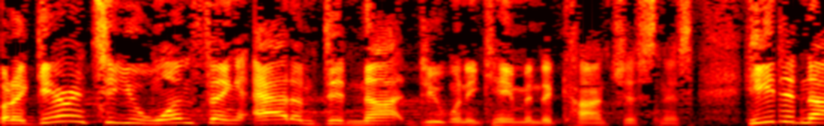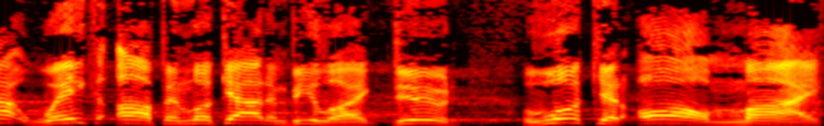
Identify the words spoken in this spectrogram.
But I guarantee you one thing Adam did not do when he came into consciousness. He did not wake up and look out and be like, dude, look at all my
